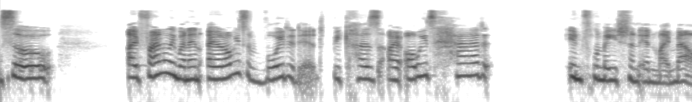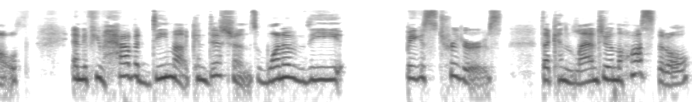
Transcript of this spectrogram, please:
So I finally went in. I had always avoided it because I always had inflammation in my mouth. And if you have edema conditions, one of the biggest triggers that can land you in the hospital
